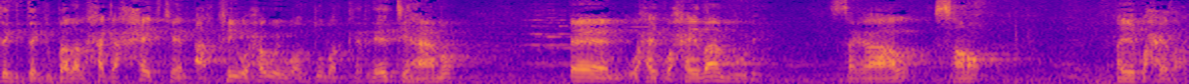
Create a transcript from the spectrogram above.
degdeg badan xagga xaydkeen arkay waxa weye waa dumarka ree tihaamo. Waxay ku xaydaan ihi sagaal sano ayay ku xaydaan.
